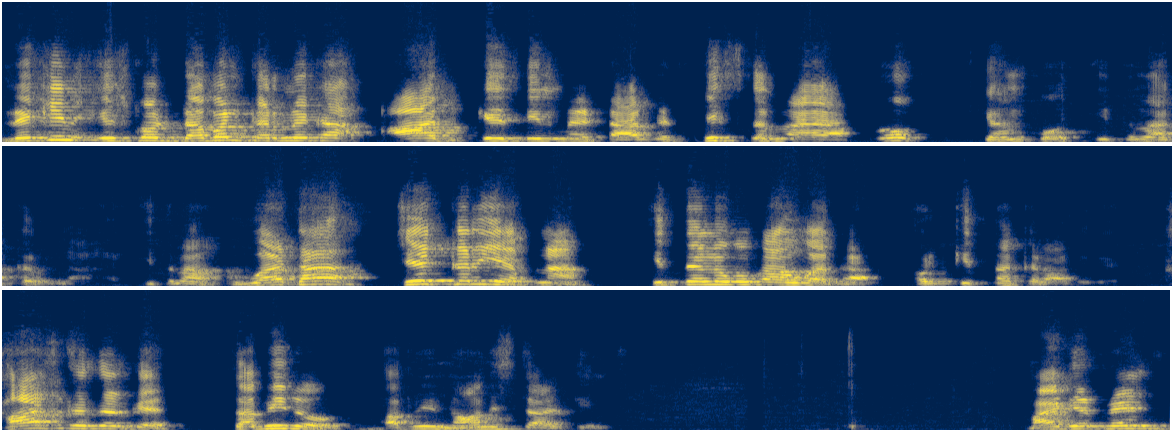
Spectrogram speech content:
लेकिन इसको डबल करने का आज के दिन में टारगेट फिक्स करना है आपको कि हमको इतना करना है। इतना हुआ था चेक करिए अपना, कितने लोगों का हुआ था और कितना करा देंगे। खास कर करके सभी लोग, अपनी non star team my dear friend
